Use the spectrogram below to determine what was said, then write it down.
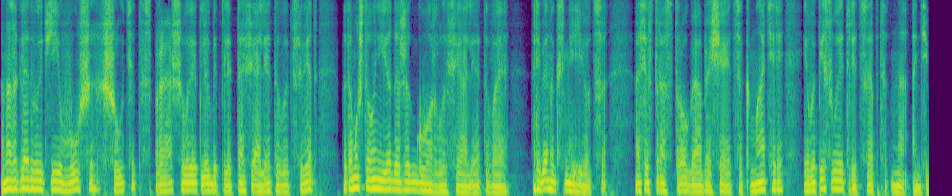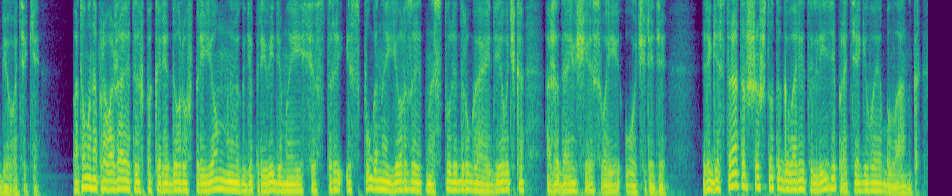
Она заглядывает ей в уши, шутит, спрашивает, любит ли та фиолетовый цвет, потому что у нее даже горло фиолетовое. Ребенок смеется, а сестра строго обращается к матери и выписывает рецепт на антибиотики. Потом она провожает их по коридору в приемную, где при виде моей сестры испуганно ерзает на стуле другая девочка, ожидающая своей очереди. Регистраторша что-то говорит Лизе, протягивая бланк —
